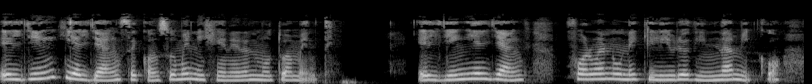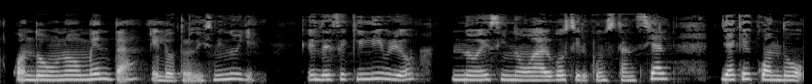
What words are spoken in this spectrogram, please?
El yin y el yang se consumen y generan mutuamente. El yin y el yang forman un equilibrio dinámico. Cuando uno aumenta, el otro disminuye. El desequilibrio no es sino algo circunstancial, ya que cuando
